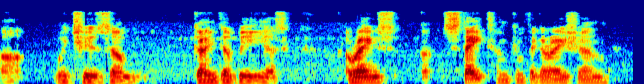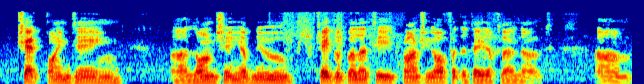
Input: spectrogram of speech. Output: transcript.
Uh, which is um, going to be uh, arranged state and configuration, checkpointing, uh, launching of new capabilities, branching off at the data flow node. Um,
